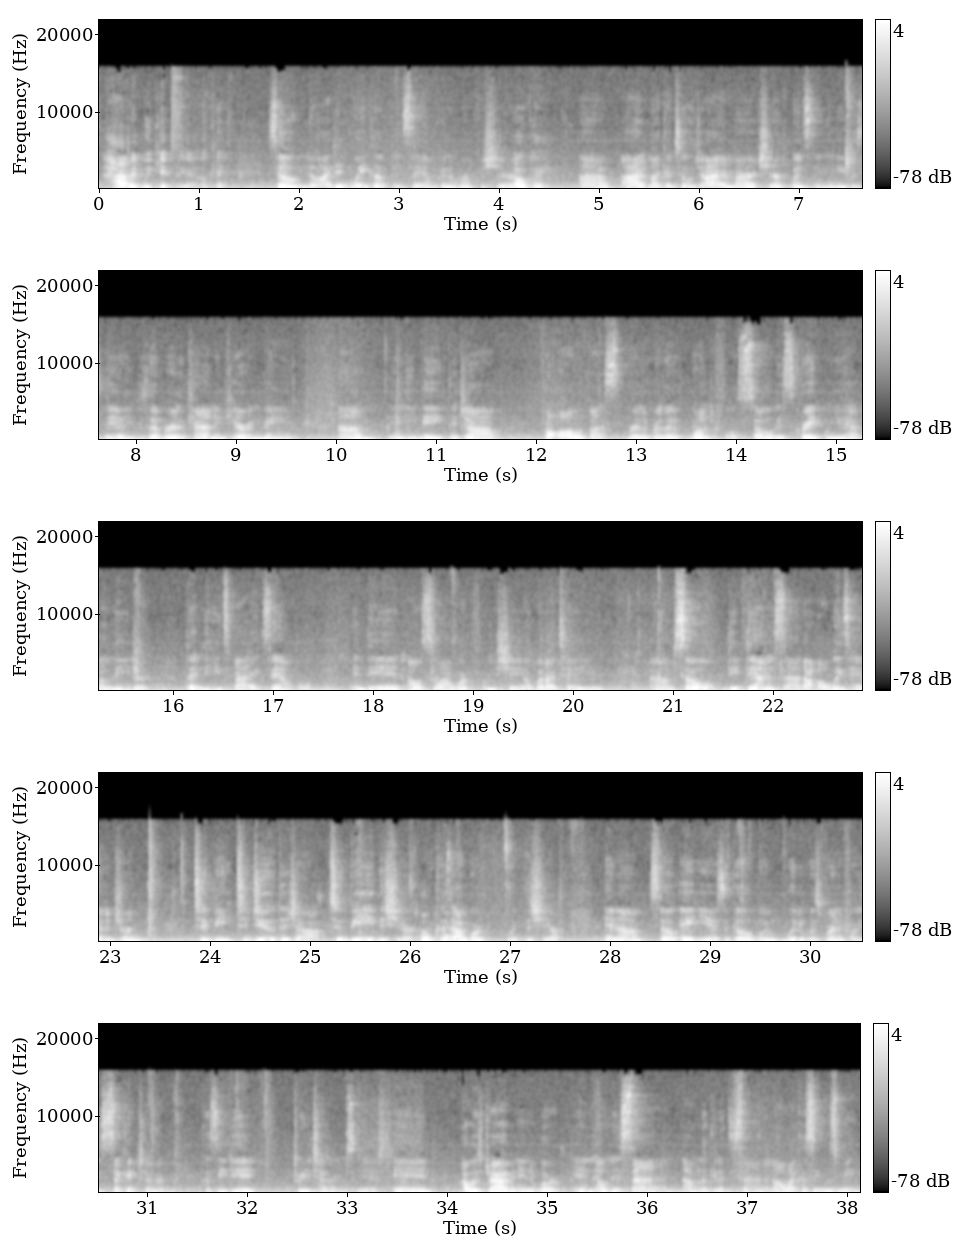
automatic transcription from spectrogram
How did we get there? Okay. So no, I didn't wake up and say I'm going to run for sheriff. Okay. Um, I, like I told you, I admired Sheriff Winston when he was there. He was a really kind and caring man, um, and he made the job for all of us really, really wonderful. So it's great when you have a leader that leads by example. And then also I work for Michelle. But I tell you, um, so deep down inside, I always had a dream to be to do the job, to be the sheriff, because I work with the sheriff. And um, so eight years ago, when Woody was running for his second term, because he did three terms, Yes. and I was driving into work, and on his sign, I'm looking at the sign, and all I could see was me.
